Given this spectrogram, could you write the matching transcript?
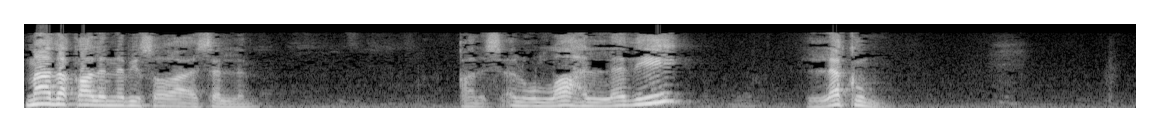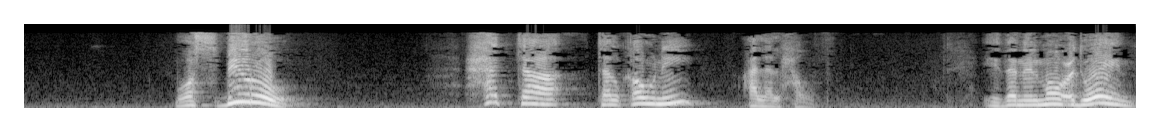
ماذا قال النبي صلى الله عليه وسلم؟ قال اسألوا الله الذي لكم. واصبروا حتى تلقوني على الحوض. إذا الموعد وين؟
